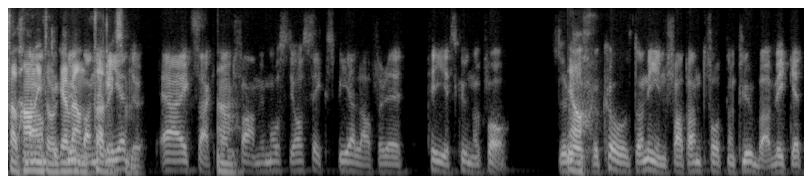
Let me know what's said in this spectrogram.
För att han inte orkar vänta. Liksom. Ja exakt. Ja. Fan, vi måste ju ha sex spelare för det är tio sekunder kvar. Så då ja. åker Colton in för att han inte fått någon klubba, vilket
